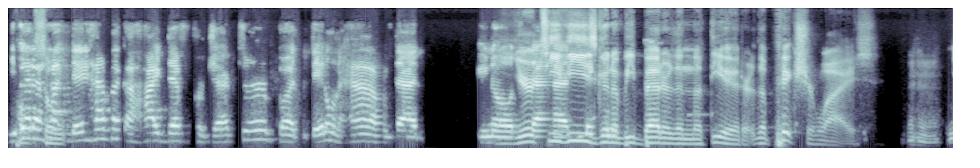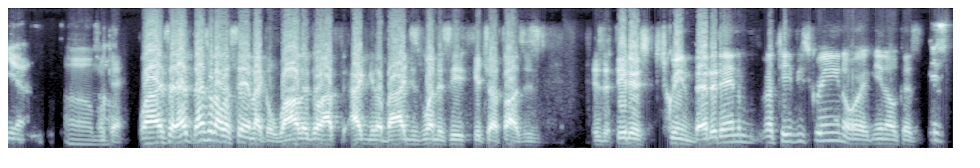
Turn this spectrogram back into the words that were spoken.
You gotta so hi- they have like a high def projector, but they don't have that. You know, your TV is gonna be better than the theater, the picture wise. Mhm. Um, Okay. Well, I said that, that's what I was saying like a while ago. I, I you know, but I just wanted to see get your thoughts. Is is the theater screen better than a TV screen, or you know, because It's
